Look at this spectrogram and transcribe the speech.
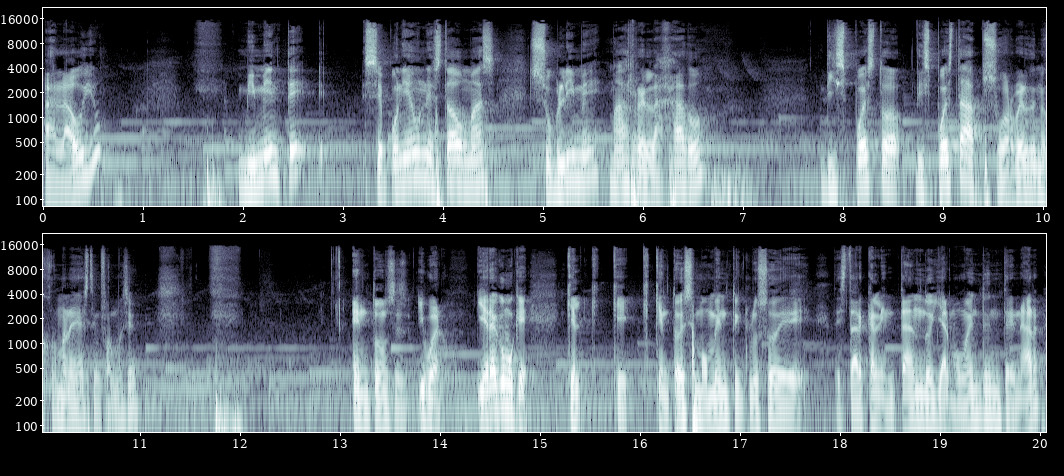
al audio, mi mente se ponía en un estado más sublime, más relajado, dispuesto, dispuesta a absorber de mejor manera esta información. Entonces, y bueno, y era como que, que, que, que en todo ese momento incluso de, de estar calentando y al momento de entrenar,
